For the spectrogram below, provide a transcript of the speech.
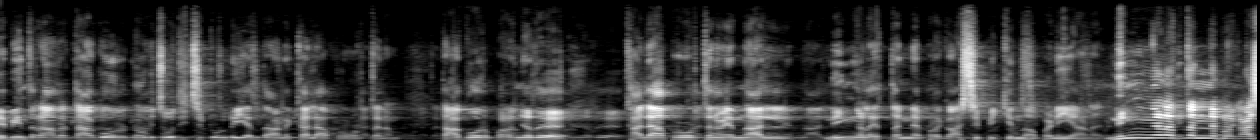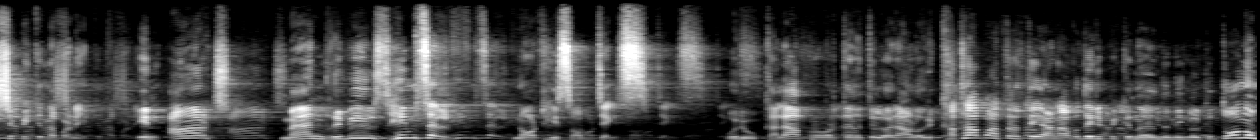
രവീന്ദ്രനാഥ ടാഗോറിനോട് ചോദിച്ചിട്ടുണ്ട് എന്താണ് കലാപ്രവർത്തനം? ടാഗോർ പറഞ്ഞത് കലാപ്രവർത്തനം എന്നാൽ നിങ്ങളെ തന്നെ പ്രകാശിപ്പിക്കുന്ന പണിയാണ്. നിങ്ങളെ തന്നെ പ്രകാശിപ്പിക്കുന്ന പണി. In arts man reveals himself not his objects ഒരു കലാപ്രവർത്തനത്തിൽ ഒരാൾ ഒരു കഥാപാത്രത്തെയാണ് അവതരിപ്പിക്കുന്നതെന്ന് നിങ്ങൾക്ക് തോന്നും.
